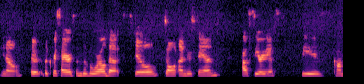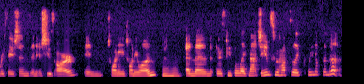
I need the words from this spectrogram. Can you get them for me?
you know, the, the Chris Harrisons of the world that still don't understand how serious these conversations and issues are in 2021. Mm-hmm. And then there's people like Matt James who have to like clean up the mess.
